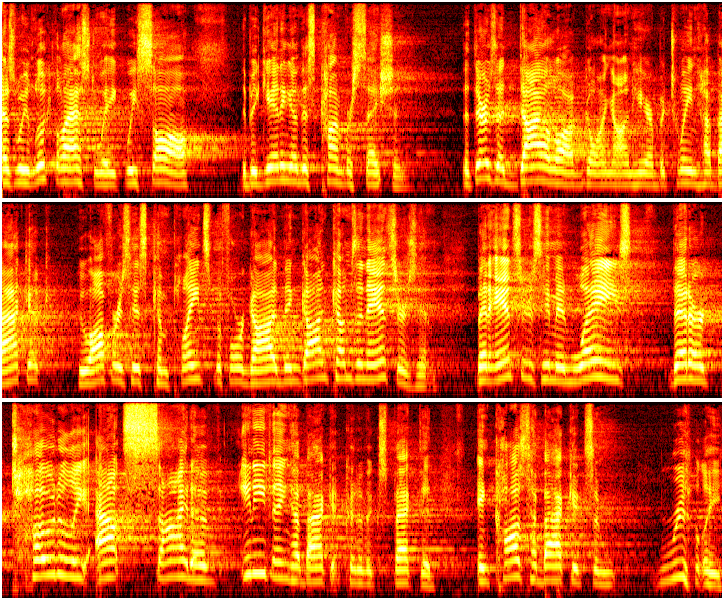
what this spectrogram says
as we looked last week, we saw the beginning of this conversation that there's a dialogue going on here between Habakkuk who offers his complaints before God, then God comes and answers him, but answers him in ways that are totally outside of anything Habakkuk could have expected and caused Habakkuk some really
